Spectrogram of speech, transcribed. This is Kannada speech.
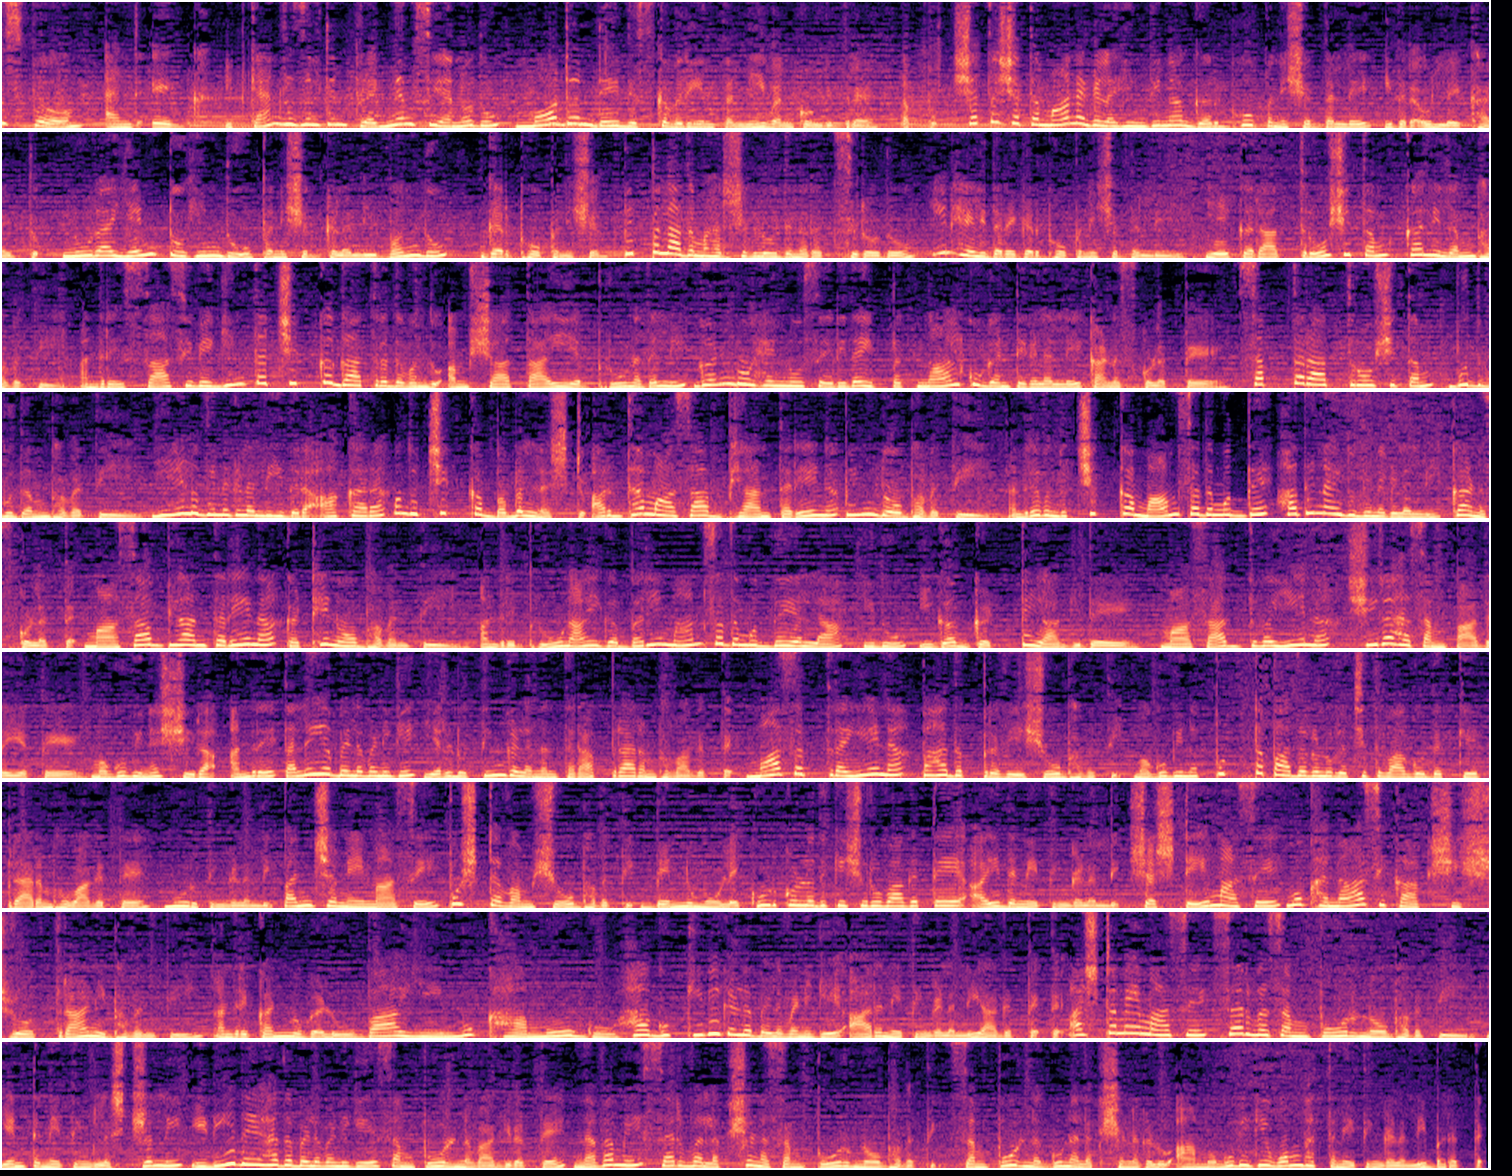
ಒಂದು sperm and egg it can result in pregnancy ಅನ್ನೋದು ಮಾಡರ್ನ್ ಡೇ ಡಿಸ್ಕವರಿ ಅಂತ ನೀವ್ ಅನ್ಕೊಂಡಿದ್ರೆ. ತಪ್ಪು. ಶತಶತಮಾನಗಳ ಹಿಂದಿನ ಗರ್ಭೋಪನಿಷತ್ತಲ್ಲೇ ಇದರ ಉಲ್ಲೇಖ ಇತ್ತು. ನೂರ ಎಂಟು ಹಿಂದೂ ಉಪನಿಷತ್ಗಳಲ್ಲಿ ಒಂದು ಗರ್ಭೋಪನಿಷತ್. ಪಿಪ್ಪಲಾದ ಮಹರ್ಷಿಗಳು ಇದನ್ನ ರಚಿಸಿರೋದು. ಏನ್ ಹೇಳಿದರೆ ಗರ್ಭೋಪನಿಷತ್ತಲ್ಲಿ? ಏಕರಾತ್ರೋಷಿತಂ ಕಲಿಲಂ ಭವತಿ. ಅಂದ್ರೆ ಸಾಸಿವೆಗಿಂತ ಚಿಕ್ಕ ಗಾತ್ರದ ಒಂದು ಅಂಶ ತಾಯಿಯ ಭ್ರೂಣದಲ್ಲಿ ಗಂಡು ಹೆಣ್ಣು ಸೇರಿದ ಇಪ್ಪತ್ನಾಲ್ಕು ಗಂಟೆಗಳಲ್ಲೇ ಕಾಣಿಸ್ಕೊಳ್ಳುತ್ತೆ. ಸಪ್ತರಾತ್ರೋಷಿತಂ ಬುದ್ಬುದಂ ಭವತಿ. ಏಳು ದಿನಗಳಲ್ಲಿ ಇದರ ಆಕಾರ ಒಂದು ಚಿಕ್ಕ ಬಬಲ್ ನಷ್ಟು ಅರ್ಧ ಮಾಸಾಭ್ಯಾಂತರೇಣ ಪಿಂಡೋ ಭವತಿ. ಅಂದ್ರೆ ಒಂದು ಚಿಕ್ಕ ಮಾಂಸದ ಮುದ್ದೆ ಹದಿನೈದು ದಿನಗಳಲ್ಲಿ ಕಾಣಿಸ್ಕೊಳ್ಳುತ್ತೆ. ಮಾಸಾಭ್ಯಾಂತರೇಣ ಕಠಿಣೋ ಭವಂತಿ. ಅಂದ್ರೆ ಭ್ರೂಣ ಈಗ ಬರೀ ಮಾಂಸದ ಮುದ್ದೆಯಲ್ಲ, ಇದು ಈಗ ಗಟ್ಟಿಯಾಗಿದೆ. ಮಾಸಾದ್ವಯೇನ ಶಿರಹ ಸಂಪಾದಯತೆ. ಮಗುವಿನ ಶಿರ ಅಂದ್ರೆ ತಲೆಯ ಬೆಳವಣಿಗೆ ಎರಡು ತಿಂಗಳ ನಂತರ ಪ್ರಾರಂಭವಾಗುತ್ತೆ. ಮಾಸತ್ರಯೇಣ ಪಾದ ಪ್ರವೇಶೋ ಭವತಿ. ಮಗುವಿನ ಪುಟ್ಟ ಪಾದಗಳು ರಚಿತವಾಗುವುದಕ್ಕೆ ಪ್ರಾರಂಭವಾಗುತ್ತೆ ಮೂರು ತಿಂಗಳಲ್ಲಿ. ಪಂಚಮೇ ಮಾಸೆ ಪುಷ್ಟವಂಶೋ ಭವತಿ. ಬೆನ್ನು ಮೂಳೆ ಕೂಡ್ಕೊಳ್ಳೋದಕ್ಕೆ ಶುರುವಾಗುತ್ತೆ ಐದನೇ ತಿಂಗಳಲ್ಲಿ. ಷಷ್ಠೇ ಮಾಸೆ ಮುಖ ನಾಸಿಕಾಕ್ಷಿ ಶ್ರೋತ್ರಾಣಿ ಭವಂತಿ, ಅಂದ್ರೆ ಕಣ್ಣುಗಳು, ಬಾಯಿ, ಮುಖ, ಮೂಗು ಹಾಗೂ ಕಿವಿಗಳ ಬೆಳವಣಿಗೆ ಆರನೇ ತಿಂಗಳಲ್ಲಿ ಆಗುತ್ತೆ. ಅಷ್ಟಮೇ ಮಾಸೆ ಸರ್ವ ಸಂಪೂರ್ಣೋ ಭವತಿ. ಎಂಟನೇ ತಿಂಗಳಷ್ಟರಲ್ಲಿ ಇಡೀ ದೇಹದ ಬೆಳವಣಿಗೆ ಸಂಪೂರ್ಣವಾಗಿರುತ್ತೆ. ನವಮೇ ಸರ್ವ ಲಕ್ಷಣ ಸಂಪೂರ್ಣೋ ಭವತಿ. ಸಂಪೂರ್ಣ ಗುಣಲಕ್ಷಣಗಳು ಆ ಮಗುವಿಗೆ ಒಂಬತ್ತನೇ ತಿಂಗಳಲ್ಲಿ ಬರುತ್ತೆ.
